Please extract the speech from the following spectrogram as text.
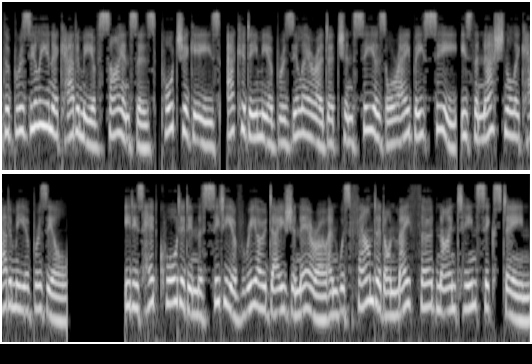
The Brazilian Academy of Sciences Portuguese, Academia Brasileira de Ciências or ABC is the National Academy of Brazil. It is headquartered in the city of Rio de Janeiro and was founded on May 3, 1916.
